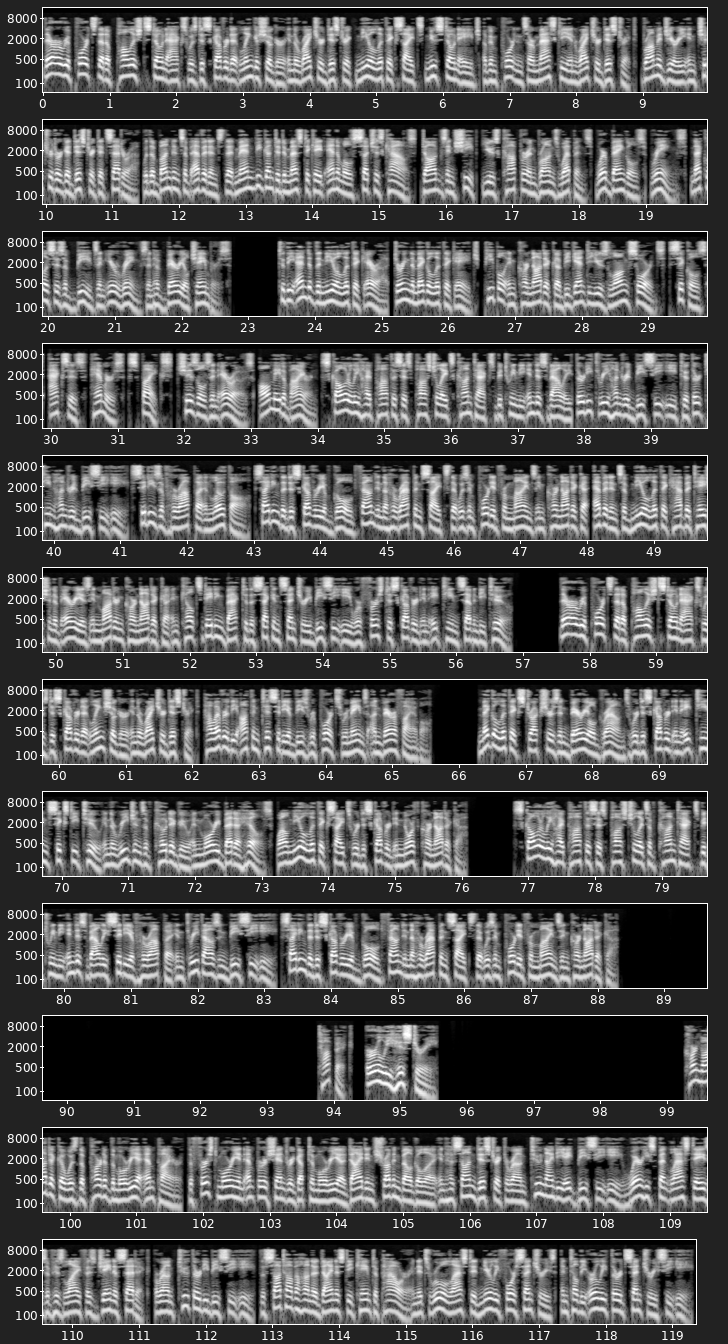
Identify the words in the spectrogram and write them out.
There are reports that a polished stone axe was discovered at Lingasugur in the Raichur district. Neolithic sites New Stone Age of importance are Maski in Raichur district, Brahmagiri in Chitradurga district etc., with abundance of evidence that man begun to domesticate animals such as cows, dogs and sheep, use copper and bronze weapons, wear bangles, rings, necklaces of beads and ear rings and have burial chambers. To the end of the Neolithic era, during the Megalithic Age, people in Karnataka began to use long swords, sickles, axes, hammers, spikes, chisels, and arrows, all made of iron. Scholarly hypothesis postulates contacts between the Indus Valley 3300 BCE to 1300 BCE cities of Harappa and Lothal, citing the discovery of gold found in the Harappan sites that was imported from mines in Karnataka, evidence of Neolithic habitation of areas in modern Karnataka and Celts dating back to the 2nd century BCE were first discovered in 1872. There are reports that a polished stone axe was discovered at Lingsugur in the Raichur district, however the authenticity of these reports remains unverifiable. Megalithic structures and burial grounds were discovered in 1862 in the regions of Kodagu and Mori Betta Hills, while Neolithic sites were discovered in North Karnataka. Scholarly hypothesis postulates of contacts between the Indus Valley city of Harappa in 3000 BCE, citing the discovery of gold found in the Harappan sites that was imported from mines in Karnataka. Early history Karnataka was the part of the Maurya Empire. The first Mauryan emperor Chandragupta Maurya died in Shravanbelgola in Hassan district around 298 BCE, where he spent last days of his life as Jain ascetic. Around 230 BCE, the Satavahana dynasty came to power and its rule lasted nearly four centuries, until the early 3rd century CE.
